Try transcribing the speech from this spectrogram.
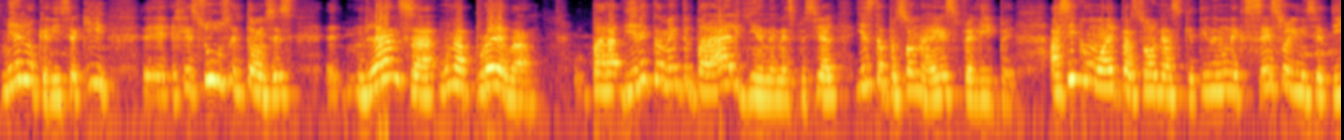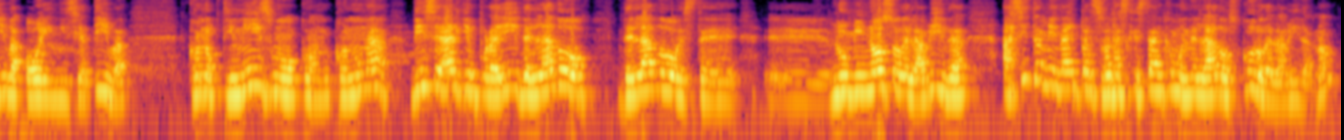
Miren lo que dice aquí. Eh, Jesús entonces eh, lanza una prueba para directamente para alguien en especial y esta persona es Felipe. Así como hay personas que tienen un exceso de iniciativa o iniciativa con optimismo, con, una, dice alguien por ahí, del lado, del lado este, eh, luminoso de la vida, así también hay personas que están como en el lado oscuro de la vida, ¿no?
